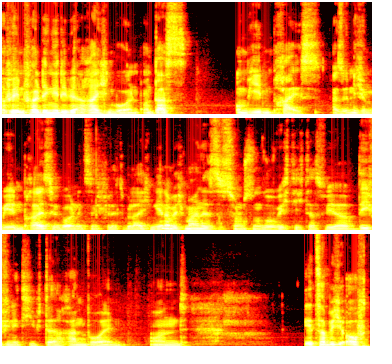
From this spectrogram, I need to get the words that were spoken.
Auf jeden Fall Dinge, die wir erreichen wollen. Und das um jeden Preis. Also nicht um jeden Preis, wir wollen jetzt nicht vielleicht über Leichen gehen, aber ich meine, es ist schon so wichtig, dass wir definitiv daran wollen. Und Jetzt habe ich oft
